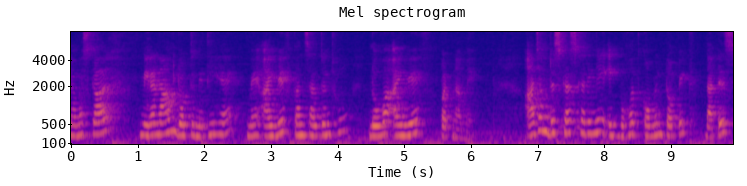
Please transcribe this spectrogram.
नमस्कार, मेरा नाम डॉक्टर निधि है। मैं आईवीएफ कंसल्टेंट हूँ नोवा आईवीएफ पटना में। आज हम डिस्कस करेंगे एक बहुत common topic that is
